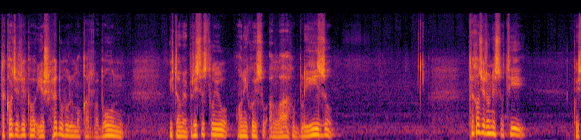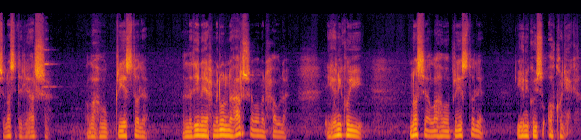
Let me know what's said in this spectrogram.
Također rekao, ješheduhul muqarrabun i tome prisustuju oni koji su Allahu blizu. Također oni su ti koji su nositelji arša, Allahovog prijestolja, ladine jahmilulna arša vomen havle, I oni koji nose Allahovo prijestolje i oni koji su oko njega.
